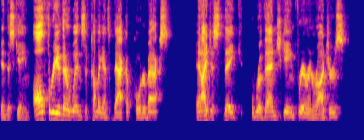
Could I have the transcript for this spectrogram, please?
in this game. All three of their wins have come against backup quarterbacks, and I just think revenge game for Aaron Rodgers.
